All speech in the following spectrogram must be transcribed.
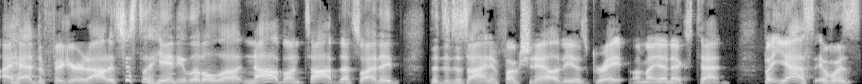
I had to figure it out. It's just a handy little uh, knob on top. That's why they the, the design and functionality is great on my NX10. But yes, it was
